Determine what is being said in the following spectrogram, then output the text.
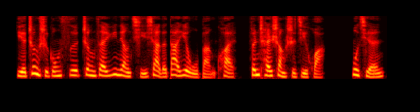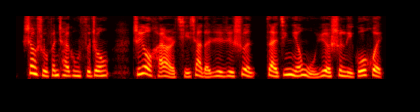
也证实，公司正在酝酿旗下的大业务板块分拆上市计划。目前，上述分拆公司中，只有海尔旗下的日日顺在今年五月顺利过会。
